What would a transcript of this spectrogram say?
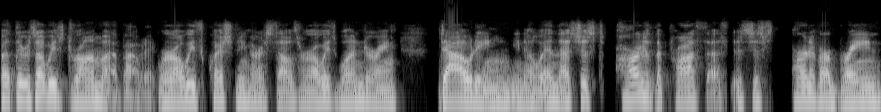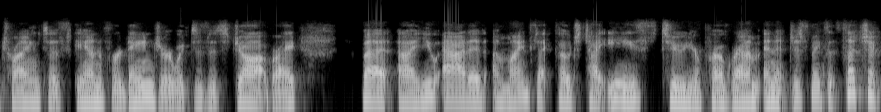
but there's always drama about it. We're always questioning ourselves. We're always wondering, doubting, you know, and that's just part of the process. It's just part of our brain trying to scan for danger, which is its job, right? But uh, you added a mindset coach, Thais, to your program, and it just makes it such a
